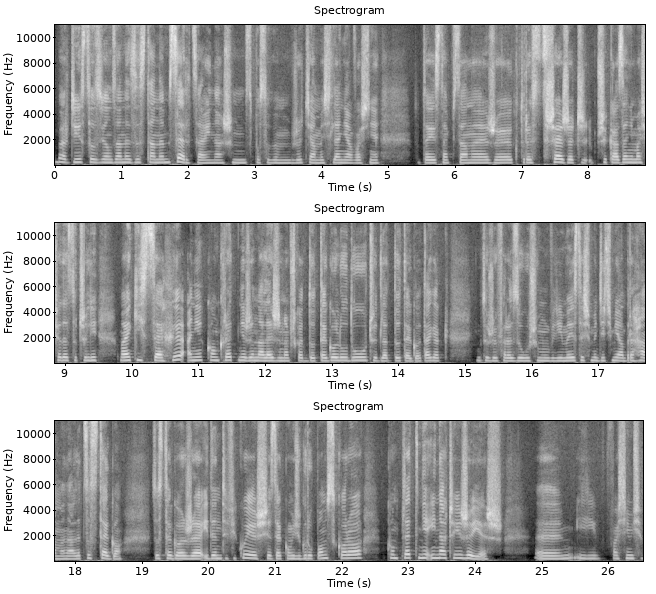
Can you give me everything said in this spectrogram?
Bardziej jest to związane ze stanem serca i naszym sposobem życia, myślenia. Właśnie tutaj jest napisane, że które strzeże czy przykazań ma świadectwo, czyli ma jakieś cechy, a nie konkretnie, że należy na przykład do tego ludu, czy dla, do tego, tak jak niektórzy faryzeusze mówili, my jesteśmy dziećmi Abrahama, no ale co z tego? Co z tego, że identyfikujesz się z jakąś grupą, skoro kompletnie inaczej żyjesz? I właśnie mi się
